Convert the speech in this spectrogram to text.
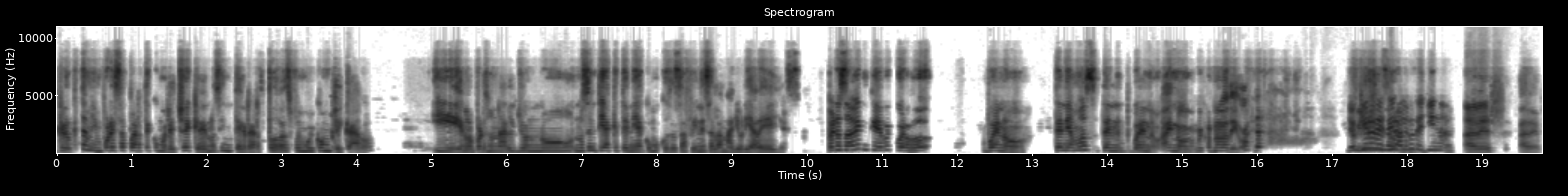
creo que también por esa parte, como el hecho de querernos integrar todas fue muy complicado y en lo personal yo no, no sentía que tenía como cosas afines a la mayoría de ellas. Pero ¿saben qué recuerdo? Bueno, teníamos, bueno, ay no, mejor no lo digo. Yo quiero decir algo de Gina. A ver, a ver.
